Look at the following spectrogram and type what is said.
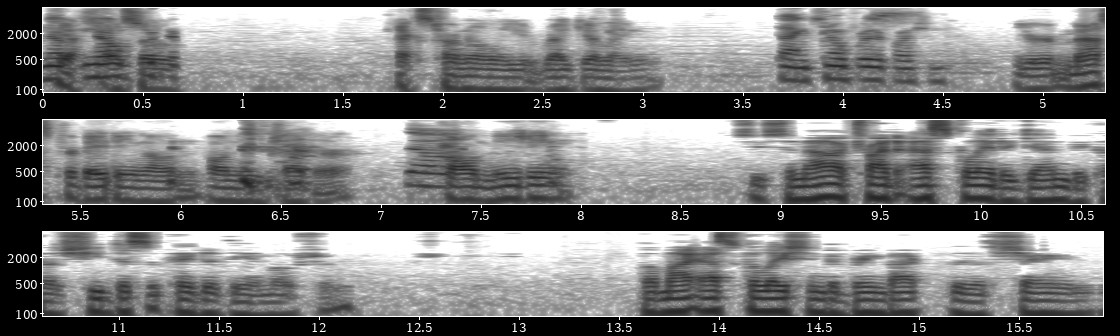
No- yes, no also further- externally regulating. Thanks. No further question. You're masturbating on, on each other So- while meeting. See, so now I try to escalate again because she dissipated the emotion. But my escalation to bring back the shame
